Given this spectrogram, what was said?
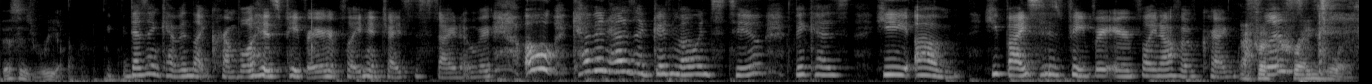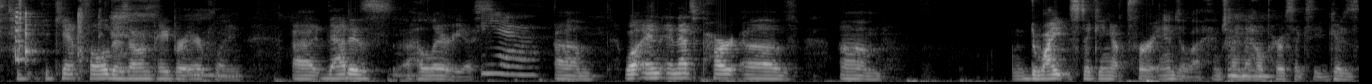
this is real. Doesn't Kevin like crumble his paper airplane and tries to start over? Oh, Kevin has a good moment too because he um he buys his paper airplane off of Craigslist. Off of Craigslist, he, he can't fold his own paper airplane. Uh, that is hilarious. Yeah. Um, well, and and that's part of um, Dwight sticking up for Angela and trying to help Mm-hmm. her succeed because,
